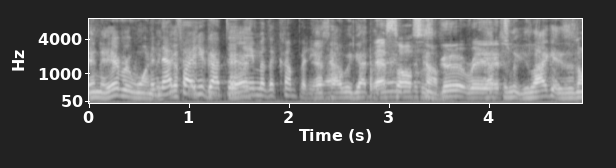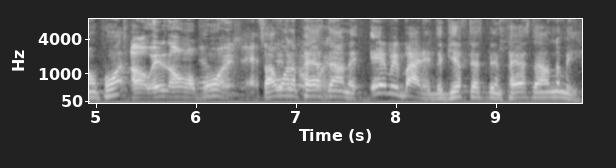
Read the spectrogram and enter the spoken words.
and to everyone. And that's how you got the passed. name of the company, That's right? how we got the That name sauce of is the company. good, Reg. Absolutely. You like it? Is it on point? Oh, it's on point. So I want to pass point. down to everybody the gift that's been passed down to me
